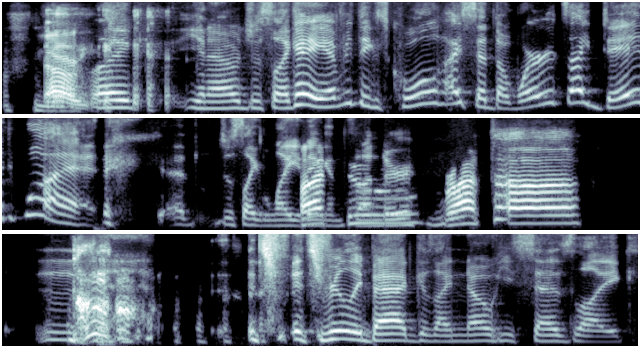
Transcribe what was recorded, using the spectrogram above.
Oh, Like, you know, just like, hey, everything's cool. I said the words. I did. What? Just like lightning and thunder. Rata. Mm. it's it's really bad because I know he says like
